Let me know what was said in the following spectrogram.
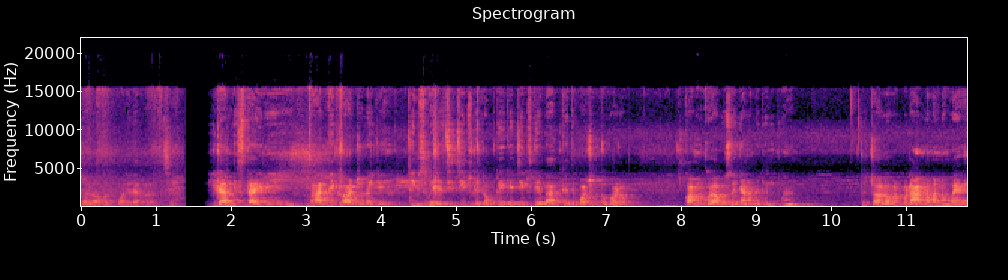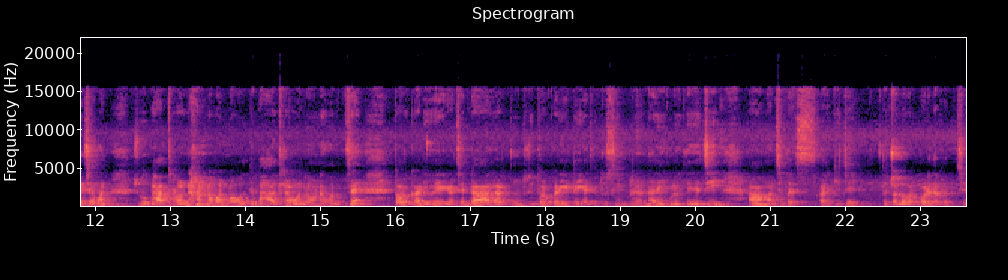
চলো আবার পরে দেখা হচ্ছে। নিরামিষ তাই ভাত দিয়ে খাওয়ার জন্য যে চিপস ভেজেছি, চিপস দেখাবো কে কে চিপস দিয়ে ভাত খেতে পছন্দ করো? কমেন্ট করে অবশ্যই জানাবে কিন্তু হ্যাঁ? তো চলো, আবার রান্না বান্না হয়ে গেছে আমার। শুধু ভাত রান্না বান্না বলতে ভাতটা ওই ধরনের হচ্ছে তরকারি হয়ে গেছে। ডাল আর কুঁদরি তরকারি, এটাই আজকে তো সিম্পল না আর এগুলো ভেজেছি, আম আছে ব্যাস, আর কি চাই? তো চলো, আবার পরে দেখাচ্ছে।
